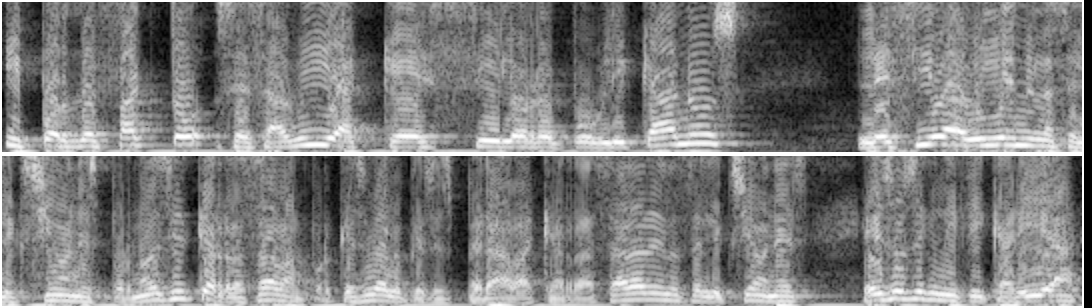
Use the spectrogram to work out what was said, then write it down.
y por de facto se sabía que si los republicanos les iba bien en las elecciones, por no decir que arrasaban, porque eso era lo que se esperaba, que arrasaran en las elecciones, eso significaría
